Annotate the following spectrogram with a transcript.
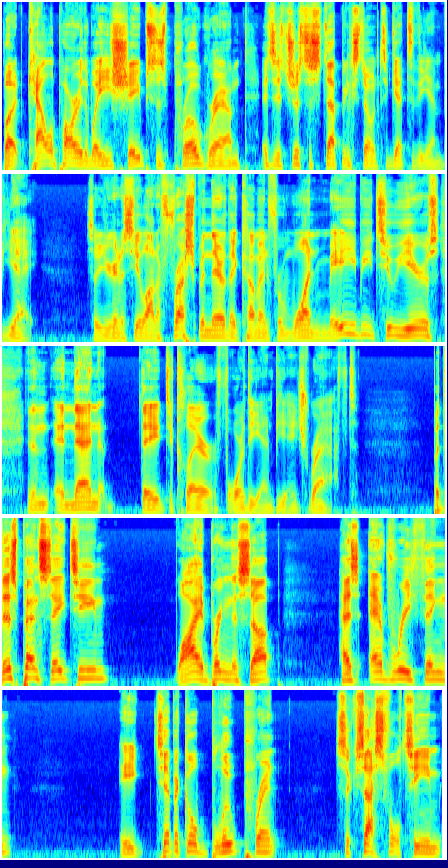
but Calipari, the way he shapes his program, is it's just a stepping stone to get to the NBA. So you're going to see a lot of freshmen there. They come in for one, maybe two years, and, and then they declare for the NBA draft. But this Penn State team, why I bring this up, has everything a typical blueprint successful team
